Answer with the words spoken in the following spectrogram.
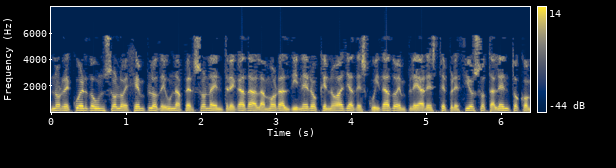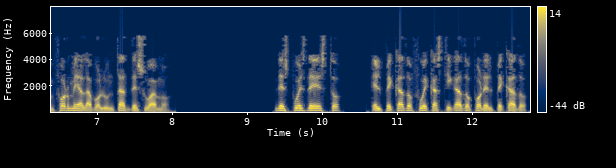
no recuerdo un solo ejemplo de una persona entregada al amor al dinero que no haya descuidado emplear este precioso talento conforme a la voluntad de su amo. Después de esto, el pecado fue castigado por el pecado,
